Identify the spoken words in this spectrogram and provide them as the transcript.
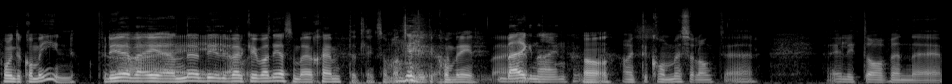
Har du inte kommit in? För det, är, ändå, det, verkar ju vara det som är skämtet liksom, att de inte kommer in. Nej, Bergnine. Ja. Jag har inte kommit så långt. Jag är, jag är lite av en... Eh, eh,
